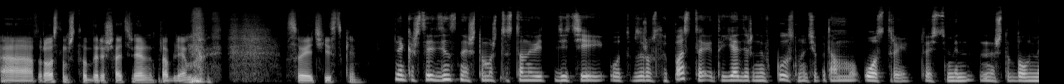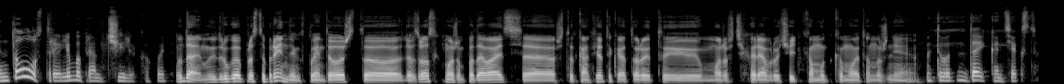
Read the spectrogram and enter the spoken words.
а взрослым, чтобы решать реально проблемы своей чистки. Мне кажется, единственное, что может остановить детей от взрослой пасты, это ядерный вкус, ну, типа там острый. То есть, мин, чтобы был ментол острый, либо прям чили какой-то. Ну да, ну и другой просто брендинг в плане того, что для взрослых можем подавать э, что-то конфеты, которые ты можешь тихоря вручить кому-то, кому это нужнее. Это вот дай контекст.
